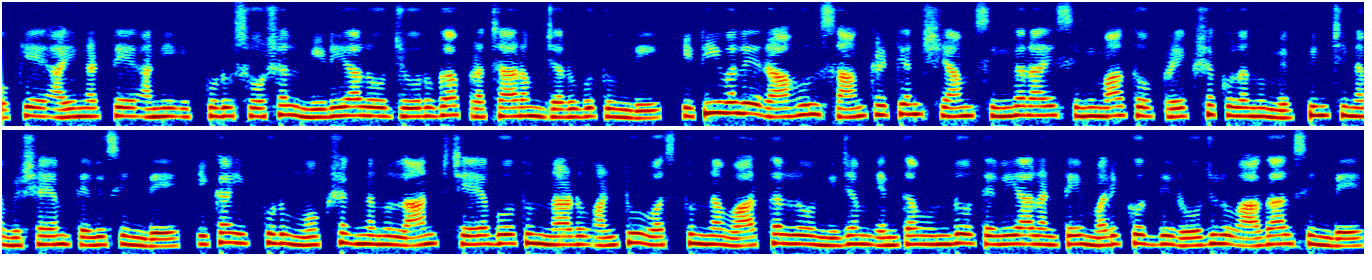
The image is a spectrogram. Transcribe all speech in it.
ఓకే అయినట్టే అని ఇప్పుడు సోషల్ మీడియాలో జోరుగా ప్రచారం జరుగుతుంది. ఇటీవలే రాహుల్ సాంక్రిట్యన్ శ్యామ్ సింగరాయ్ సినిమాతో ప్రేక్షకులను మెప్పించిన విషయం తెలిసిందే. ఇక ఇప్పుడు మోక్షజ్ఞను లాంచ్ చేయబోతున్నాడు అంటూ వస్తున్న వార్తల్లో నిజం ఎంత ఉందో తెలియాలంటే మరికొద్ది రోజులు ఆగాల్సిందే.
